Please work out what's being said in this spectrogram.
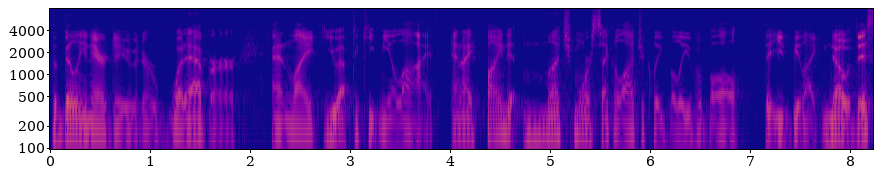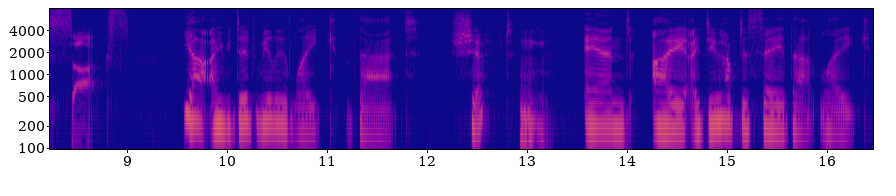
the billionaire dude or whatever. And like, you have to keep me alive. And I find it much more psychologically believable that you'd be like, no, this sucks. Yeah, I did really like that shift. Mm. And I I do have to say that like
